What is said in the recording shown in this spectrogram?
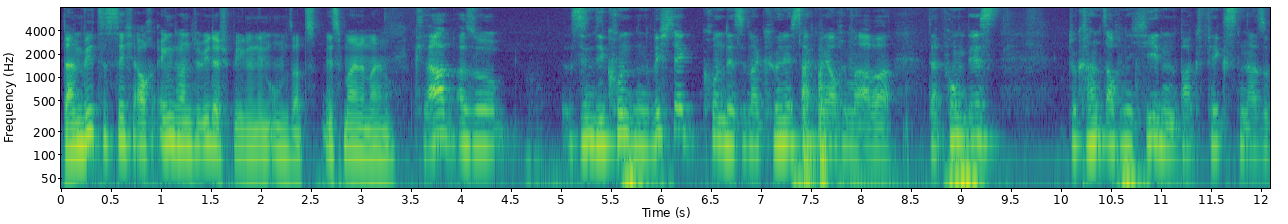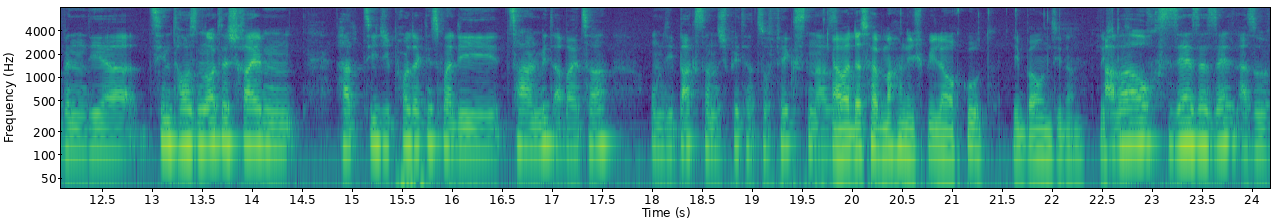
dann wird es sich auch irgendwann widerspiegeln im Umsatz, ist meine Meinung. Klar, also sind die Kunden wichtig. Kunde ist immer König, sagt man ja auch immer, aber der Punkt ist, du kannst auch nicht jeden Bug fixen. Also wenn dir 10.000 Leute schreiben, hat CG Projekt nicht mal die Zahlen Mitarbeiter, um die Bugs dann später zu fixen. Also aber deshalb machen die Spiele auch gut. Die bauen sie dann. Richtig. Aber auch sehr, sehr selten. Also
